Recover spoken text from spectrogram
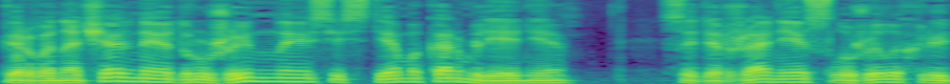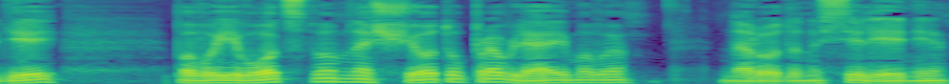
первоначальная дружинная система кормления, содержание служилых людей по воеводствам насчет управляемого народонаселения,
